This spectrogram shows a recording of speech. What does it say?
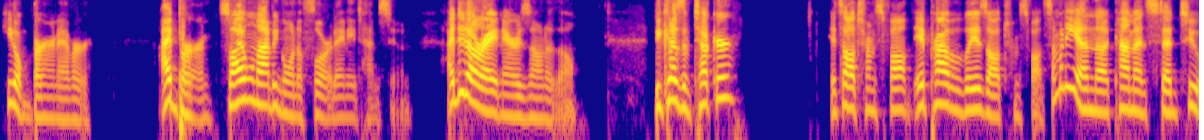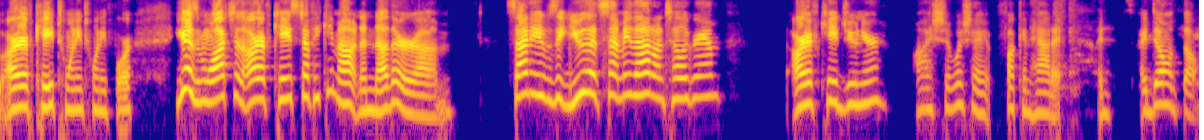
He don't burn ever. I burn, so I will not be going to Florida anytime soon. I did all right in Arizona though, because of Tucker. It's all Trump's fault. It probably is all Trump's fault. Somebody in the comments said too, RFK 2024. You guys been watching the RFK stuff? He came out in another um Sonny, was it you that sent me that on Telegram? RFK Jr. Oh, I should wish I fucking had it. I I don't though.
